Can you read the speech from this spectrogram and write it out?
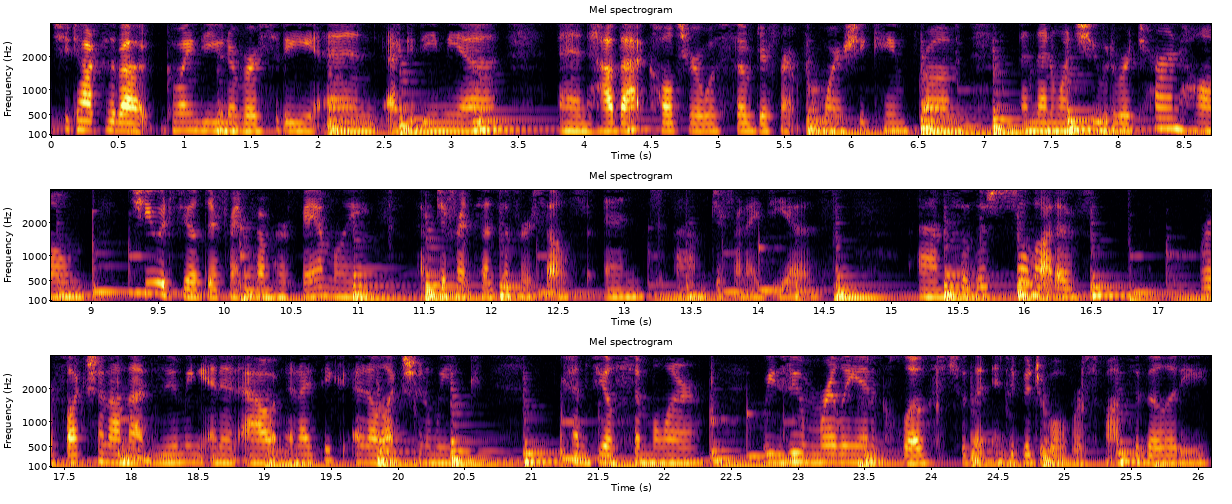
she talks about going to university and academia and how that culture was so different from where she came from. And then when she would return home, she would feel different from her family, have different sense of herself and um, different ideas. Um, so there's just a lot of reflection on that zooming in and out. And I think an election week can feel similar we zoom really in close to the individual responsibility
